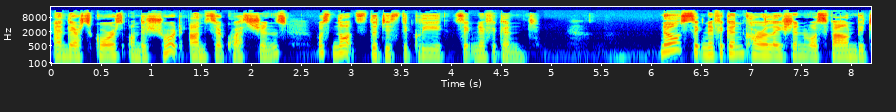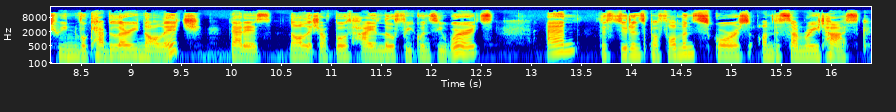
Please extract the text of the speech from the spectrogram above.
and their scores on the short answer questions was not statistically significant. No significant correlation was found between vocabulary knowledge, that is, knowledge of both high and low frequency words, and the students' performance scores on the summary task.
